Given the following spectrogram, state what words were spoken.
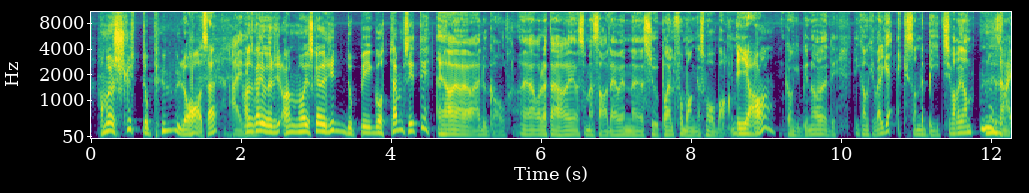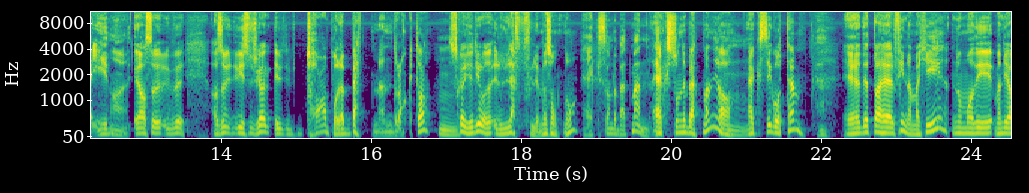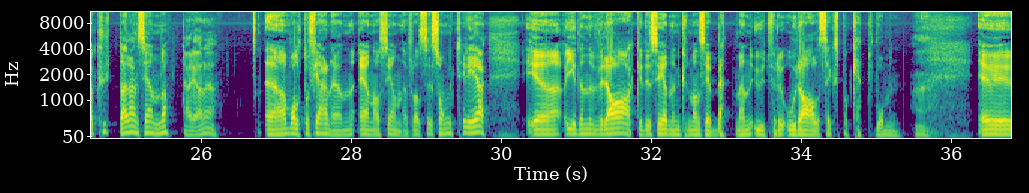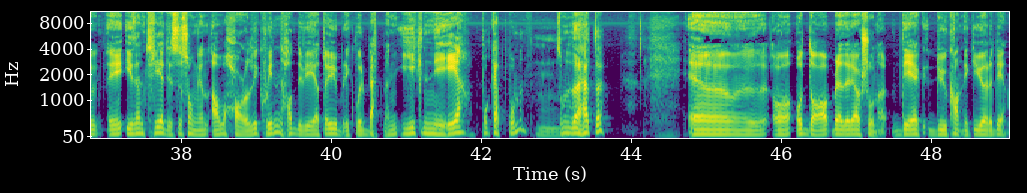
Han må jo slutte å pule og ha seg. Nei, Han skal jo, han må- skal jo rydde opp i Gotham City. Ja, ja, ja, er du gal. Ja, og dette er, som jeg sa, det er jo en eh, superhelt for mange små barn. Ja. De kan ikke, begynne, å- de, de kan ikke velge Ex on the Beach-varianten. liksom. Nei, altså, v- altså hvis du skal eh, ta på deg Batman-drakta, skal ikke de jo lefle med sånt nå? Ex on the Batman. X on the Batman, ja. X i Gotham. Eh, dette her finner jeg meg ikke i, nå må de, men de har kutta den scenen, da. Ja, de har det. Jeg har valgt å fjerne en, en av scenene fra sesong tre. Eh, I den vrakede scenen kunne man se Batman utføre oralsex på Catwoman. Eh, I den tredje sesongen av Harley Quinn hadde vi et øyeblikk hvor Batman gikk ned på Catwoman, som det heter. Eh, og, og da ble det reaksjoner. Det, du kan ikke gjøre det.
